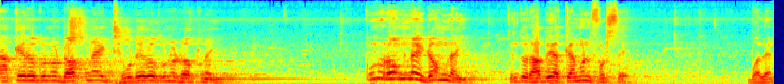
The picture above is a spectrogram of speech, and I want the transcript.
নাকেরও কোনো ডক নাই, ঠোঁটেরও কোনো ডক নাই। কোনো রং নাই, ডং নাই। কিন্তু রাবেয়া কেমন ফুটছে? বলেন।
